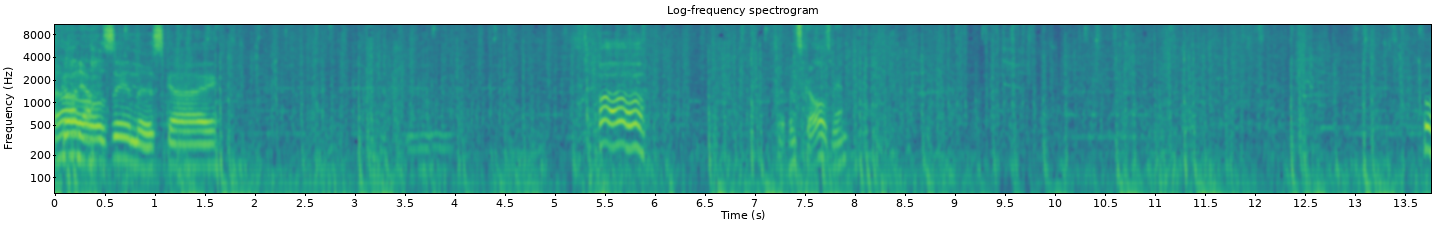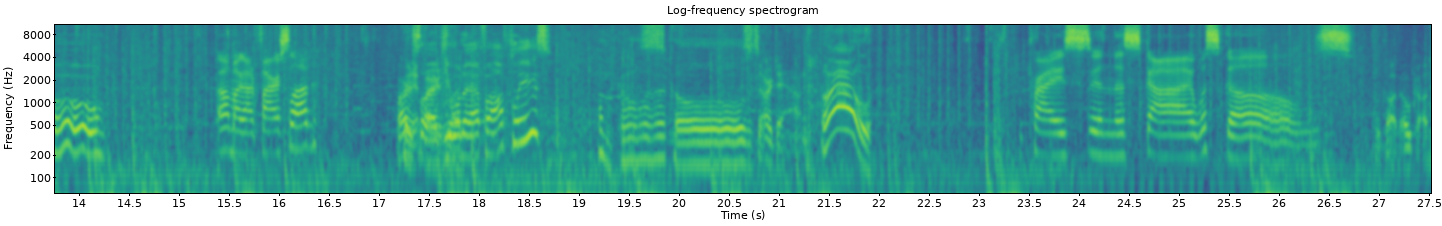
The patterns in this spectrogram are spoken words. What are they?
Oh, no. Skulls in the sky. Oh, oh. Seven skulls, man. oh, oh. Oh my God! Fire slug. Fire Slug, fire do you want to. F off, please? Oh My god. skulls are down. Whoa! Price in the sky with skulls. Oh god, oh god.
